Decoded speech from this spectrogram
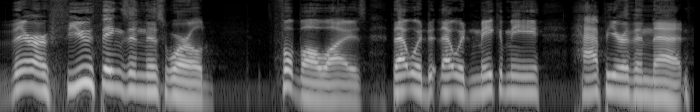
There are few things in this world, football wise, that would that would make me happier than that.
